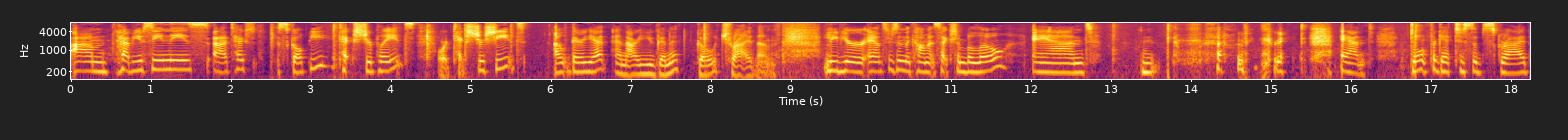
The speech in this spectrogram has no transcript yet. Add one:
um, have you seen these uh, tex Sculpey texture plates or texture sheets out there yet? And are you gonna go try them? Leave your answers in the comment section below and that would be great. And don't forget to subscribe.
